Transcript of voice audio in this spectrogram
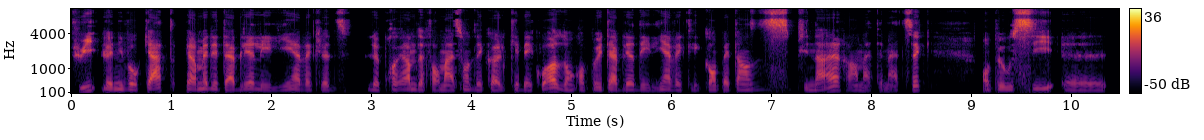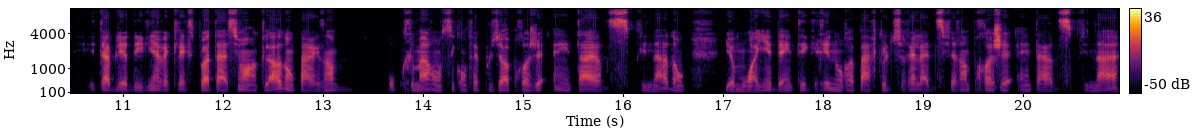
Puis, le niveau 4 permet d'établir les liens avec le, programme de formation de l'École québécoise. Donc, on peut établir des liens avec les compétences disciplinaires en mathématiques. On peut aussi euh, établir des liens avec l'exploitation en classe. Donc, par exemple, au primaire, on sait qu'on fait plusieurs projets interdisciplinaires, donc il y a moyen d'intégrer nos repères culturels à différents projets interdisciplinaires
